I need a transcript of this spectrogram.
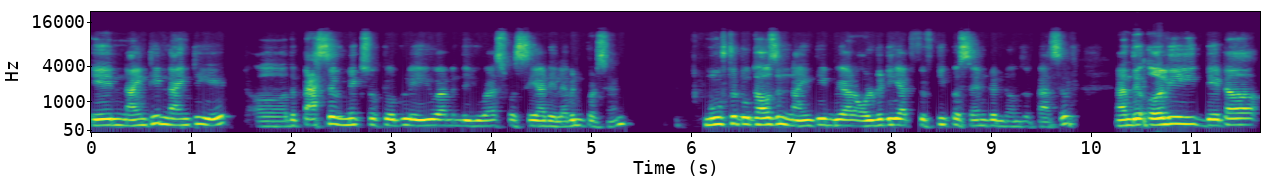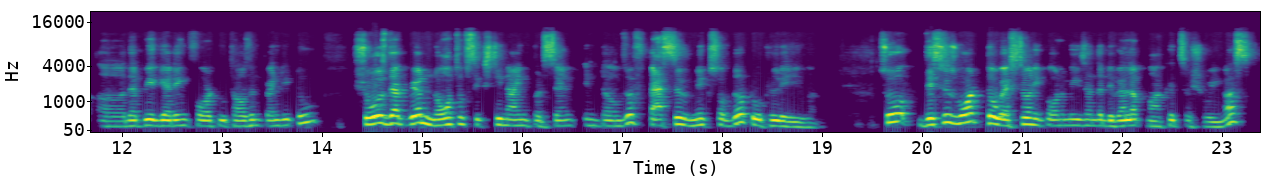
In 1998, uh, the passive mix of total AUM in the US was, say, at 11%. Moved to 2019, we are already at 50% in terms of passive. And the early data uh, that we're getting for 2022 shows that we are north of 69% in terms of passive mix of the total AUM. So, this is what the Western economies and the developed markets are showing us.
